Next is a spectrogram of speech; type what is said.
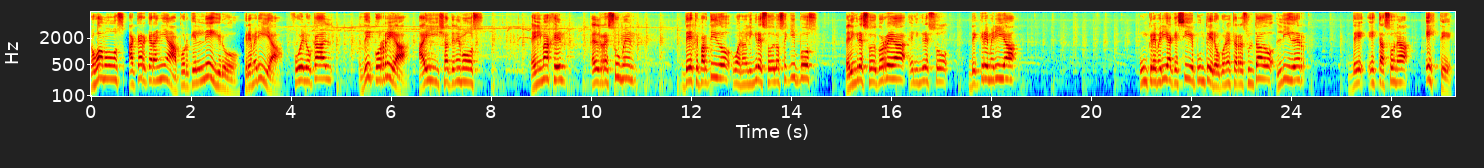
Nos vamos a Carcarañá porque el negro Cremería fue local de Correa. Ahí ya tenemos en imagen el resumen de este partido. Bueno, el ingreso de los equipos, el ingreso de Correa, el ingreso de Cremería. Un Cremería que sigue puntero con este resultado, líder de esta zona este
